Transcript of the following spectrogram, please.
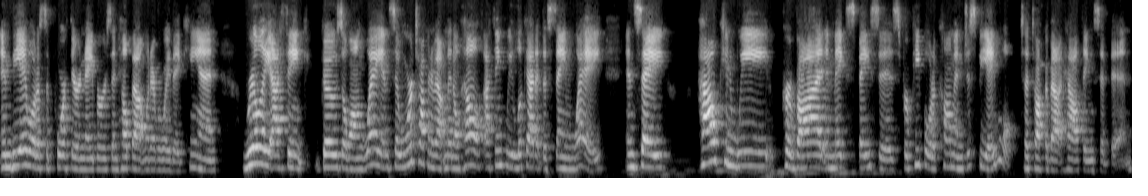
and be able to support their neighbors and help out in whatever way they can really i think goes a long way. And so when we're talking about mental health i think we look at it the same way and say how can we provide and make spaces for people to come and just be able to talk about how things have been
